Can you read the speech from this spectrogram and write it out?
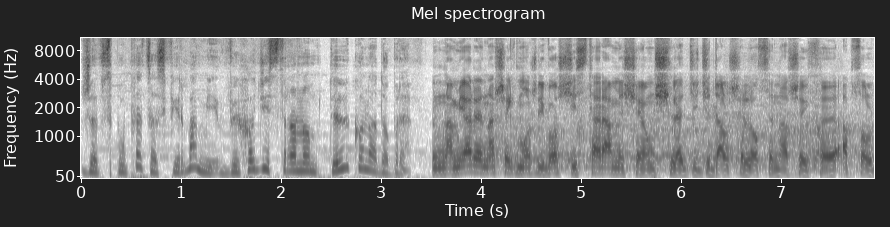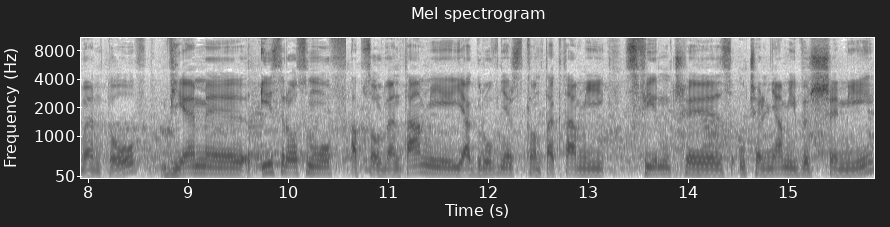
że współpraca z firmami wychodzi stronom tylko na dobre. Na miarę naszych możliwości staramy się śledzić dalsze losy naszych e, absolwentów. Wiemy i z rozmów absolwentami, jak również z kontaktami z firm czy z uczelniami wyższymi.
